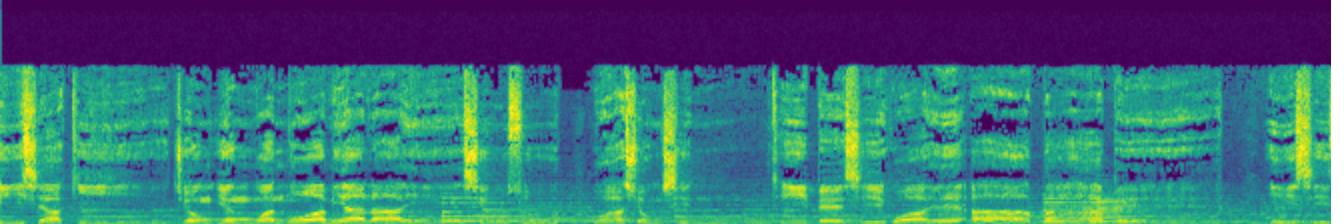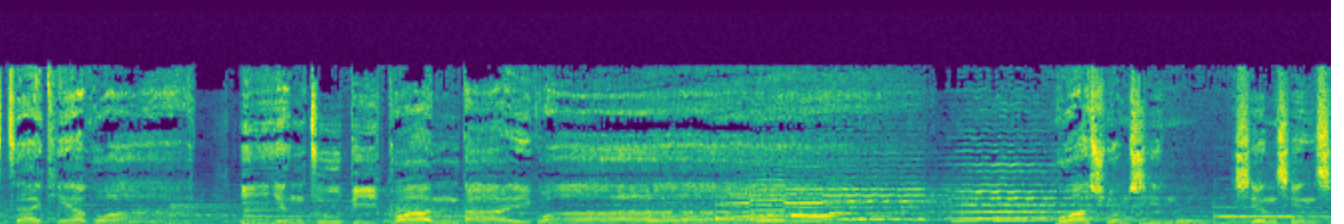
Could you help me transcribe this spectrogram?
伊舍己将永远换命来受死。我相信天父是我的阿爸爸，伊实在听我，伊用慈悲款待我。我相信，相信是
